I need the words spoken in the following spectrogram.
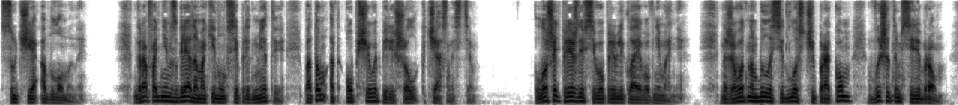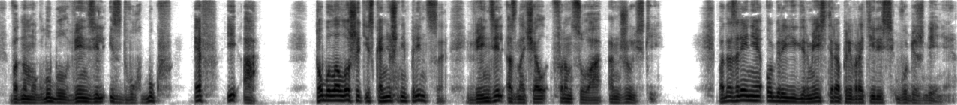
сучья обломаны. Граф одним взглядом окинул все предметы, потом от общего перешел к частностям. Лошадь прежде всего привлекла его внимание. На животном было седло с чепраком, вышитым серебром. В одном углу был вензель из двух букв — F и А. То была лошадь из конюшни принца. Вензель означал Франсуа Анжуйский. Подозрения обер-егермейстера превратились в убеждения.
